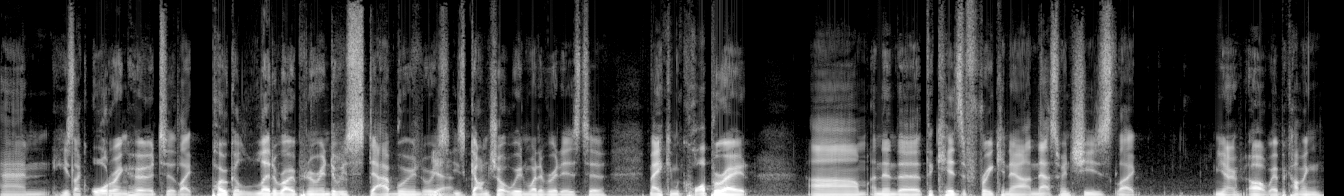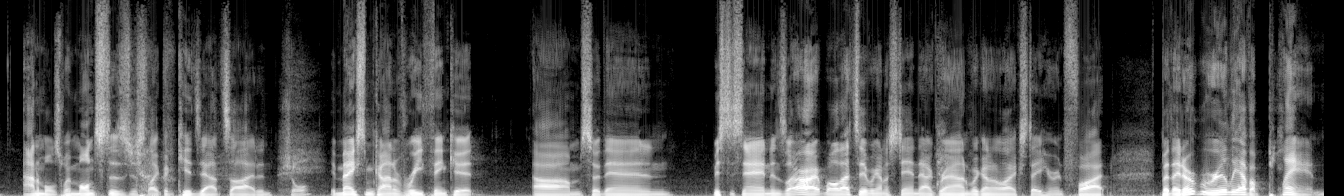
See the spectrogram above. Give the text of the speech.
and he's like ordering her to like poke a letter opener into his stab wound or his, Yeah. his gunshot wound, whatever it is, to make him cooperate. Um, and then the the kids are freaking out, and that's when she's like, you know, oh, we're becoming animals, we're monsters, just like the kids outside, and Sure. it makes him kind of rethink it. Um, so then Mr. Sandin's like, all right, well, that's it. We're going to stand our ground. We're going to like stay here and fight. But they don't really have a plan.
